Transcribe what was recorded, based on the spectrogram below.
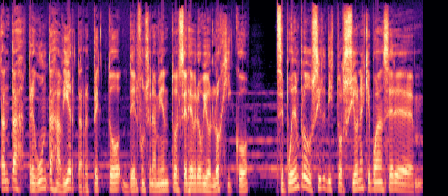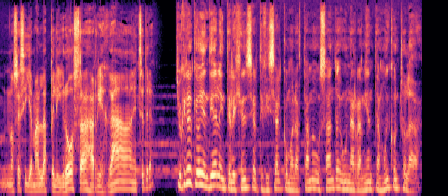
tantas preguntas abiertas respecto del funcionamiento del cerebro biológico, se pueden producir distorsiones que puedan ser, eh, no sé si llamarlas peligrosas, arriesgadas, etc. Yo creo que hoy en día la inteligencia artificial como la estamos usando es una herramienta muy controlada.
